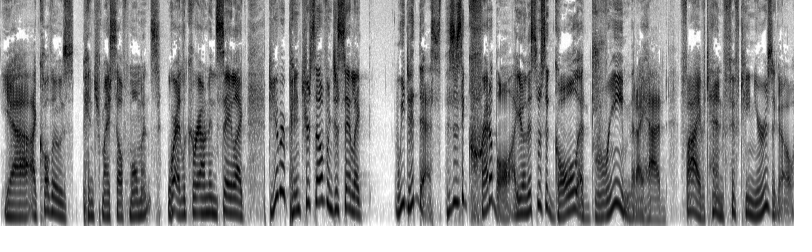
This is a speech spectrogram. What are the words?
Yeah, I call those pinch myself moments where I look around and say, like, do you ever pinch yourself and just say, like, we did this. This is incredible. You know, this was a goal, a dream that I had 5, 10, 15 years ago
